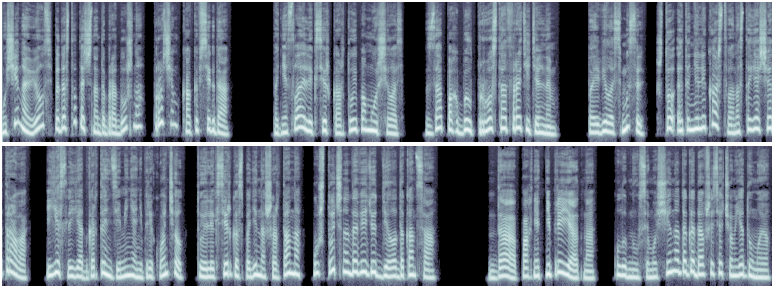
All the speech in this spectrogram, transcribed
Мужчина вел себя достаточно добродушно, впрочем, как и всегда. Поднесла эликсир к рту и поморщилась. Запах был просто отвратительным. Появилась мысль, что это не лекарство, а настоящая трава, и если яд гортензии меня не прикончил, то эликсир господина Шартана уж точно доведет дело до конца. «Да, пахнет неприятно», — улыбнулся мужчина, догадавшись, о чем я думаю.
